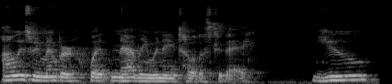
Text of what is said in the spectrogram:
Always remember what Natalie Renee told us today. You,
